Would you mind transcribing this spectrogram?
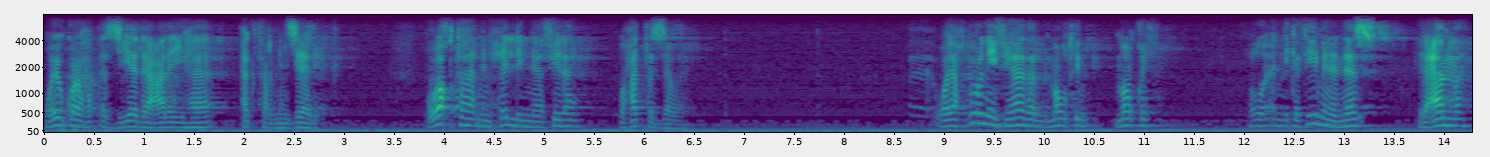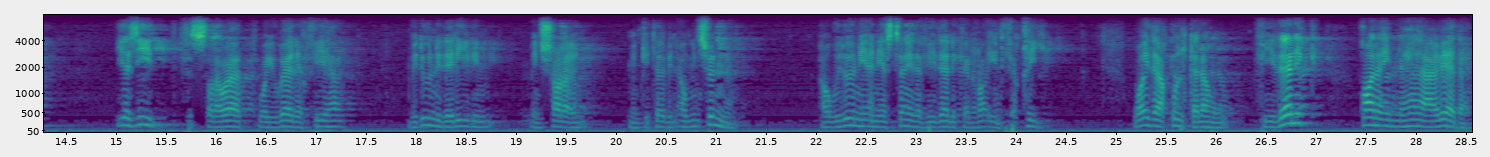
ويكره الزيادة عليها أكثر من ذلك. ووقتها من حل النافلة وحتى الزوال. ويحضرني في هذا الموطن موقف هو أن كثير من الناس العامة يزيد في الصلوات ويبالغ فيها بدون دليل من شرع من كتاب أو من سنة أو بدون أن يستند في ذلك الرأي الفقهي وإذا قلت له في ذلك قال إنها عبادة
